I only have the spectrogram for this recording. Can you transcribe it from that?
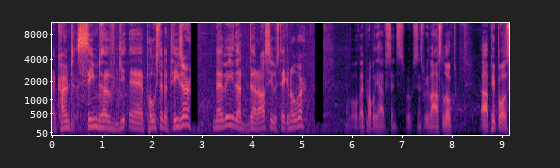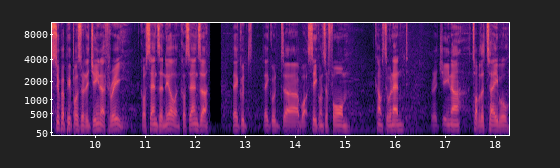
account seemed to have uh, posted a teaser, maybe that De Rossi was taken over. Well, they probably have since since we last looked. Uh, Pippos, Super Pippos Reggina 3, Cosenza nil, and Cosenza, their good, their good uh, what sequence of form comes to an end. Reggina, top of the table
